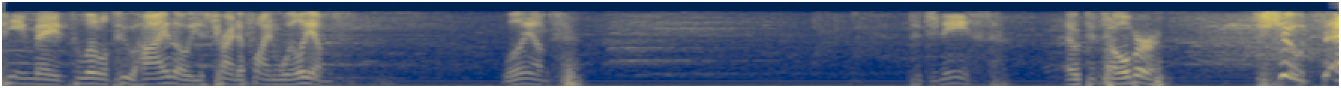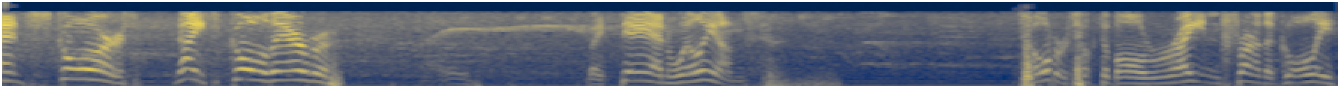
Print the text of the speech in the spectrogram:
teammate. It's a little too high, though. He's trying to find Williams. Williams to Janice. Out to Tober. Shoots and scores. Nice goal there by Dan Williams. Tober took the ball right in front of the goalie.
